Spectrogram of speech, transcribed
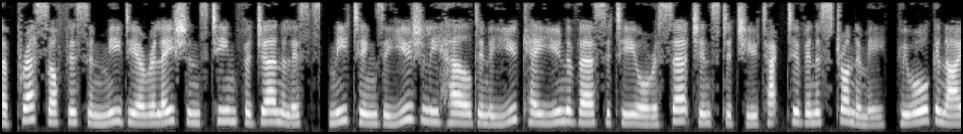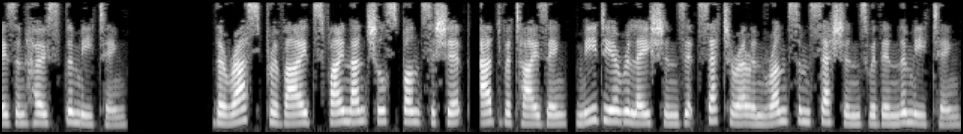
A press office and media relations team for journalists. Meetings are usually held in a UK university or research institute active in astronomy, who organise and host the meeting. The RAS provides financial sponsorship, advertising, media relations etc. and run some sessions within the meeting.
